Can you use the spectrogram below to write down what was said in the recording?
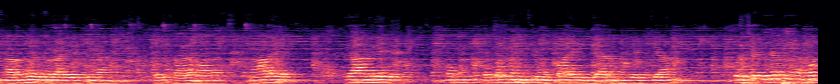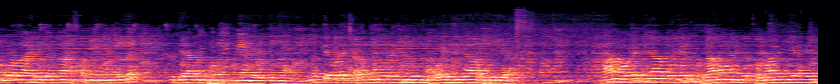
നടന്നു വരുന്നതായിരിക്കുന്ന ഒരു കാലമാണ്. നാളെ രാവിലെ ഒമ്പ- ഒമ്പത് മണിക്ക് മുമ്പായി വിദ്യാരംഭം കുറിക്കുകയാണ്. കുറച്ച് കഴിഞ്ഞാൽ പിന്നെ അങ്ങോട്ടുള്ളതായിരിക്കുന്ന സമയങ്ങളിൽ വിദ്യാരംഭം ഉണ്ടായിരിക്കുന്നതാണ് ഇന്നത്തെ ഇവിടെ ചടങ്ങ് എന്ന് പറയുന്നത് നവകന്യകാ പൂജയാണ് ആ നവകന്യാ പൂജയിൽ പ്രധാനമായിട്ട് കുമാരിയായും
